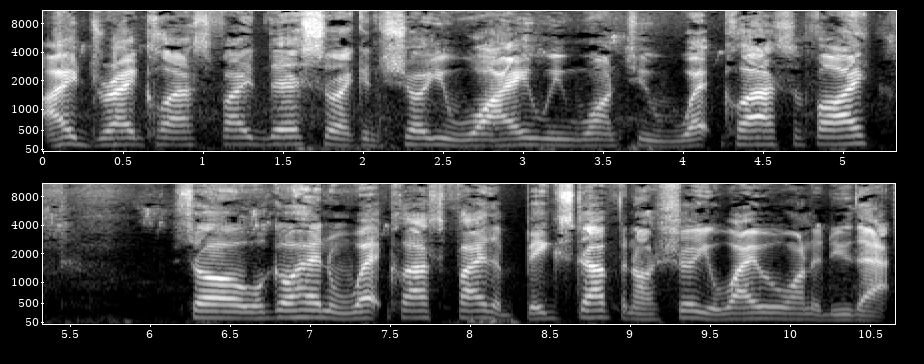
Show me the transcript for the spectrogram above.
I drag classified this so I can show you why we want to wet classify. So we'll go ahead and wet classify the big stuff and I'll show you why we want to do that.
